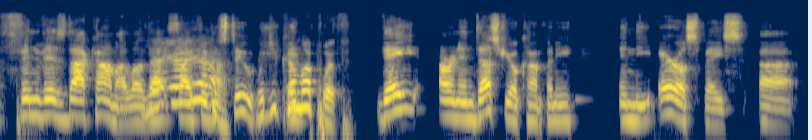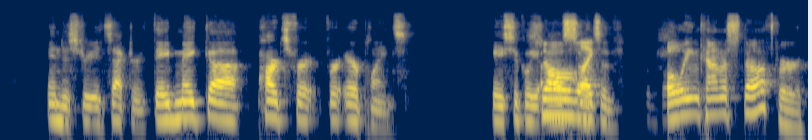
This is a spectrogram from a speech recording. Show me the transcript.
Finviz.com. I love that yeah, site yeah, for this too. What'd you come it, up with? They are an industrial company in the aerospace uh, industry and sector. They make uh, parts for for airplanes, basically so all sorts like of Boeing kind of stuff, or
